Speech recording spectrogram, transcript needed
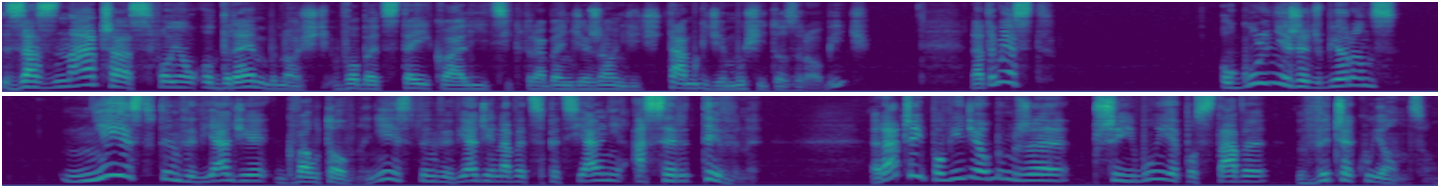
zaznacza swoją odrębność wobec tej koalicji, która będzie rządzić tam, gdzie musi to zrobić. Natomiast ogólnie rzecz biorąc, nie jest w tym wywiadzie gwałtowny, nie jest w tym wywiadzie nawet specjalnie asertywny. Raczej powiedziałbym, że przyjmuje postawę wyczekującą.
